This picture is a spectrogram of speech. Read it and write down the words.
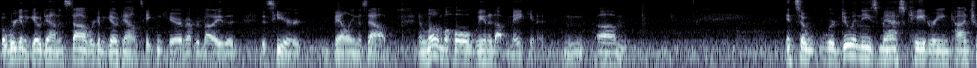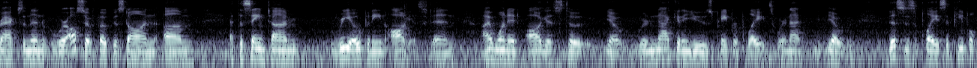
But we're going to go down in style. We're going to go down taking care of everybody that is here, bailing us out. And lo and behold, we ended up making it. And, um, and so we're doing these mass catering contracts, and then we're also focused on, um, at the same time, reopening August. And I wanted August to, you know, we're not going to use paper plates. We're not, you know, this is a place that people,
